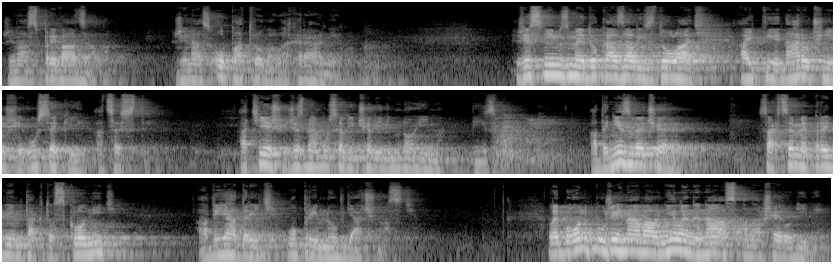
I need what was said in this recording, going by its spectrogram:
že nás prevádzal, že nás opatroval a chránil. Že s ním sme dokázali zdolať aj tie náročnejšie úseky a cesty. A tiež, že sme museli čeliť mnohým výzvam. A dnes večer sa chceme pred ním takto skloniť a vyjadriť úprimnú vďačnosť. Lebo on požehnával nielen nás a naše rodiny,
